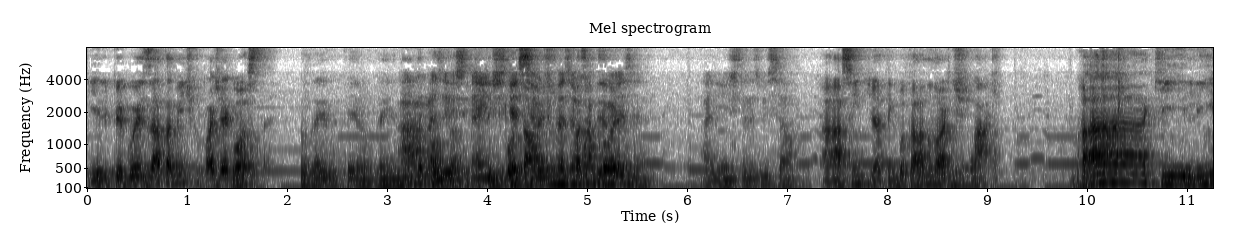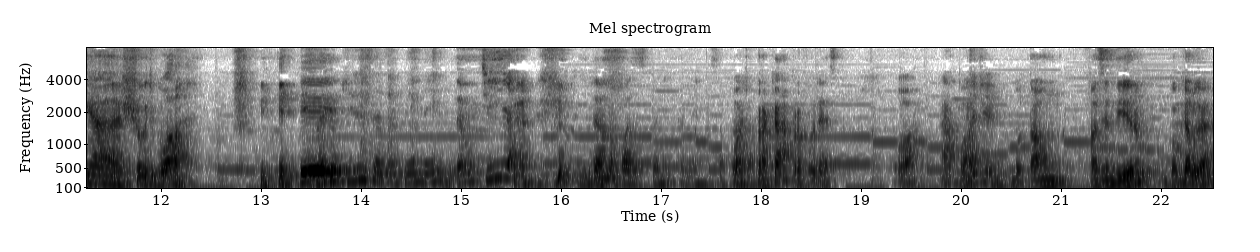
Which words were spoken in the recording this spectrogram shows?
E ele pegou exatamente o que o pajé gosta. Eu ganho o quê? Eu ganho Ah, nada. mas eu, a tem gente que botar esqueceu de um fazer uma coisa. A linha de transmissão. Ah, sim, já tem que botar lá no norte. Ah, que linha show de bola. Que eu tiro essa antena aí? Não tinha. Então eu não posso expandir também. Só Pode pra cá, pra floresta. Ó, Ah, pode? botar um fazendeiro em qualquer lugar.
